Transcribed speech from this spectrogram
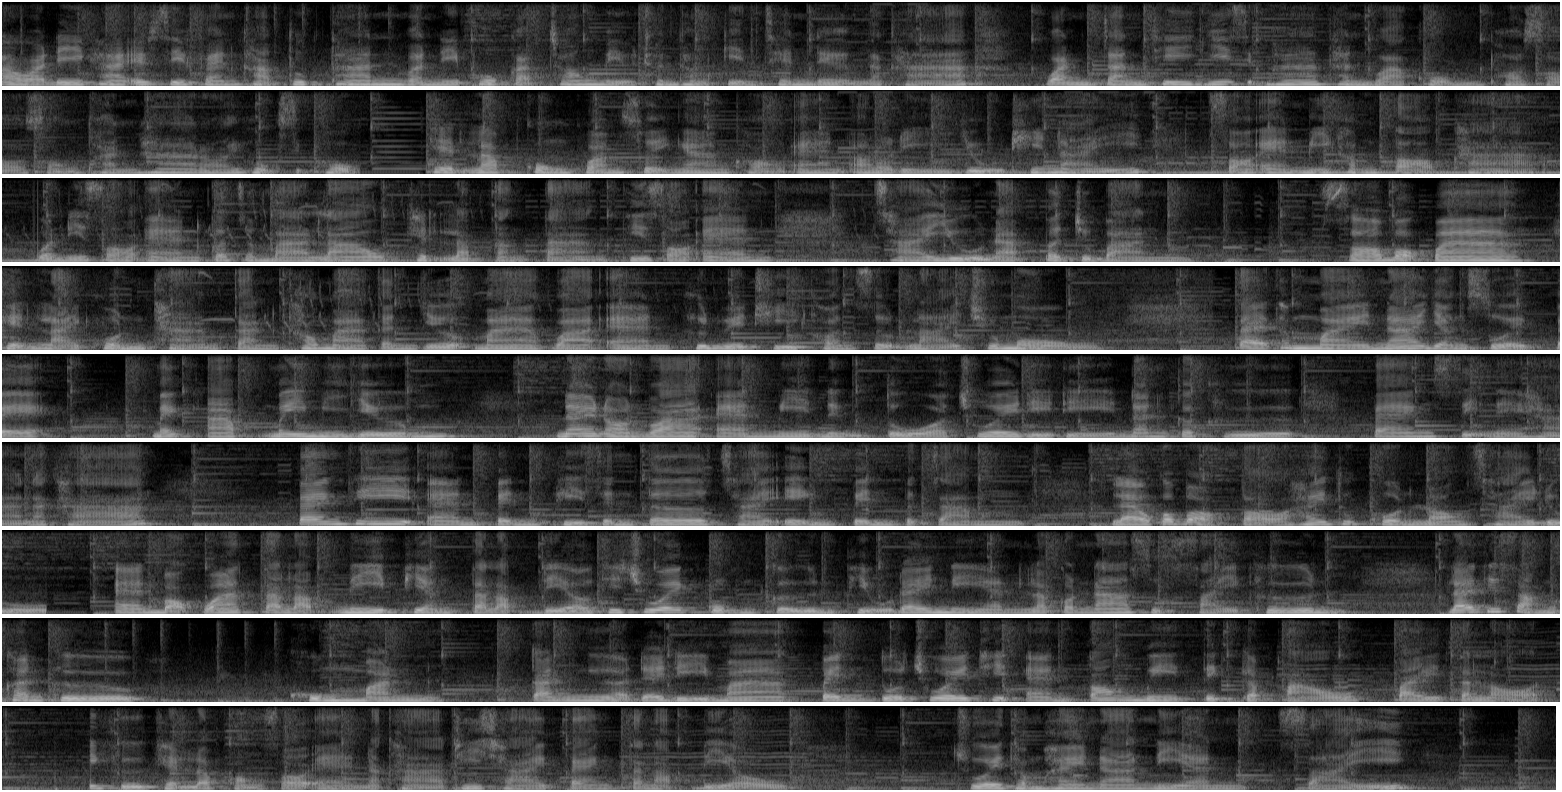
สวัสดีค่ะ FC แฟนคลับทุกท่าน วันนี้พบกับช่องหมิวชนทำกินเช่นเดิมนะคะ วันจันทร์ที่ 25 ธันวาคม พศ 2566 เคล็ดลับคงความสวยงามของแอนอรดีอยู่ที่ไหน ซอแอนมีคำตอบค่ะ วันนี้ซอแอนก็จะมาเล่าเคล็ดลับต่างๆ ที่ซอแอนใช้อยู่ณปัจจุบันซอบอกว่าเห็นหลายคนถามกันเข้ามากันเยอะมากว่าแอนขึ้นเวทีคอนเสิร์ตหลายชั่วโมง แต่ทำไมหน้ายังสวยเป๊ะเมคอัพไม่มียืมแน่นอนว่าแอนมีหนึ่งตัวช่วยดีๆ นั่นก็คือแป้งสิเนหานะคะ แป้งที่แอนเป็นพรีเซนเตอร์ใช้เองเป็นประจำแล้วก็บอกต่อให้ทุกคนลองใช้ดู แอนบอกว่าตลับนี้เพียงตลับเดียวที่ช่วยกลุ่มกลืนผิวได้เนียน แล้วก็หน้าสุดใสขึ้น และที่สำคัญคือคุมมัน กันเหงื่อได้ดีมาก เป็นตัวช่วยที่แอนต้องมีติดกระเป๋าไปตลอด นี่คือเคล็ดลับของซอแอนนะคะ ที่ใช้แป้งตลับเดียว ช่วยทำให้หน้าเนียน ใส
